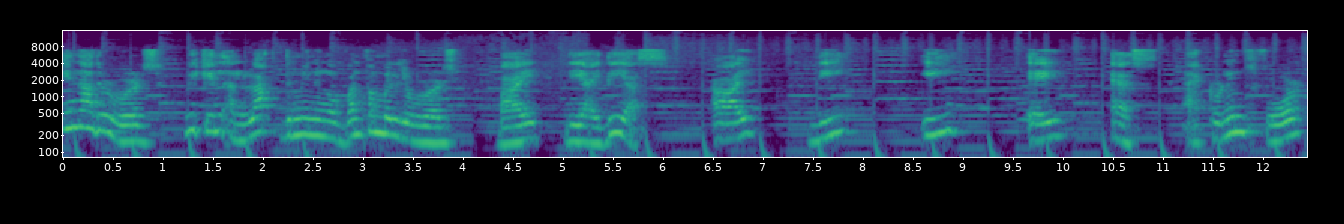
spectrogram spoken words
In other words, we can unlock the meaning of unfamiliar words by the ideas I, D, E, A, S, acronyms for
